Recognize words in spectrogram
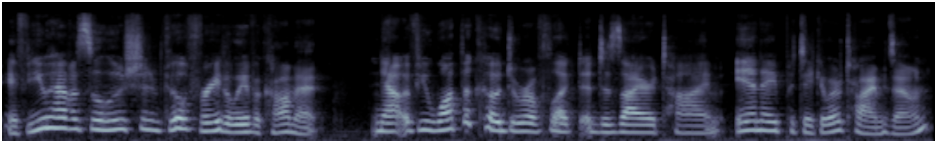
If you have a solution, feel free to leave a comment. Now, if you want the code to reflect a desired time in a particular time zone,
